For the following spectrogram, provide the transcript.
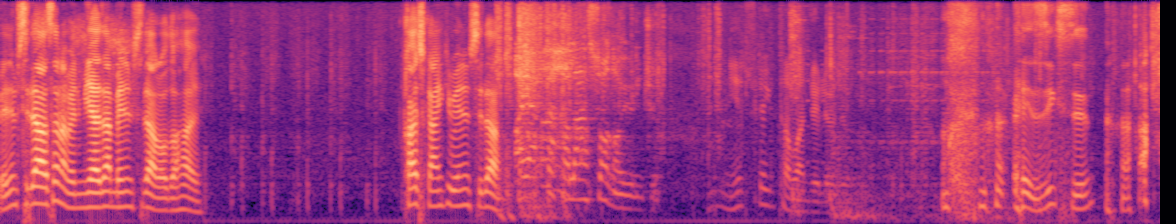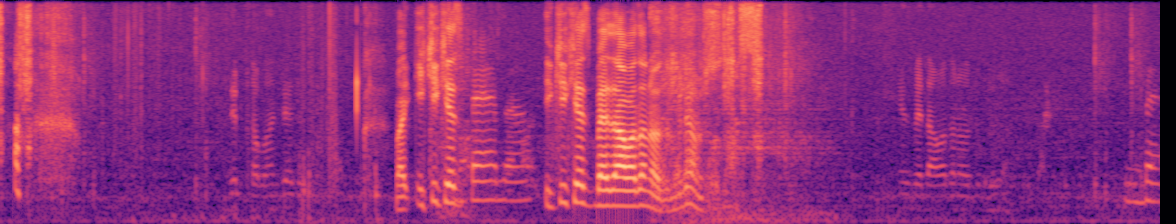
Benim silah alsana benim yerden benim silah o daha iyi. Kaç kanki benim silah. Ayakta kalan son oyuncu. Niye sürekli tabancayla ölüyorsun? Eziksin. Bak iki kez iki kez bedavadan öldüm biliyor musun? Bedavadan öldüm. Be.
